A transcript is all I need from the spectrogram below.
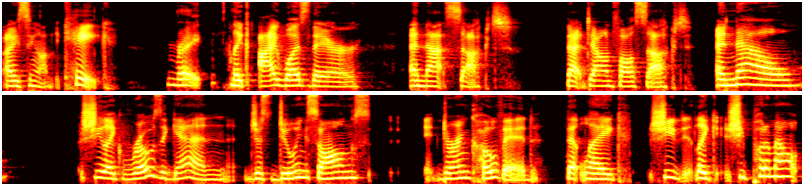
icing on the cake Right. like I was there and that sucked. That downfall sucked. And now she like rose again just doing songs during COVID that like she like she put them out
